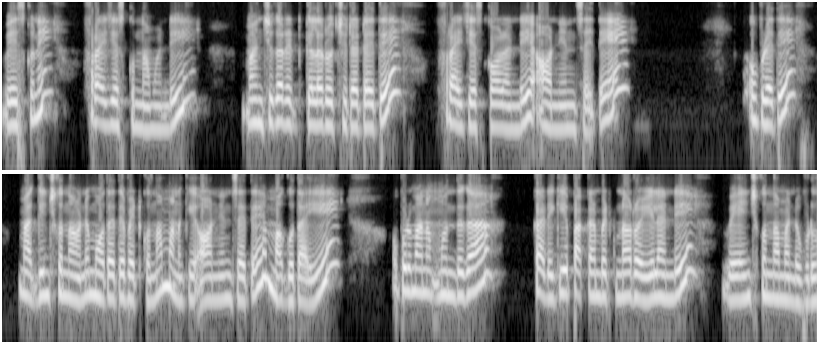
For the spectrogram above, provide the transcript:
వేసుకుని ఫ్రై చేసుకుందామండి. మంచిగా రెడ్ కలర్ వచ్చేటట్టయితే ఫ్రై చేసుకోవాలండి ఆనియన్స్ అయితే. ఇప్పుడైతే మగ్గించుకుందామండి. మూత అయితే పెట్టుకుందాం. మనకి ఆనియన్స్ అయితే మగ్గుతాయి. ఇప్పుడు మనం ముందుగా కడిగి పక్కన పెట్టుకున్న రొయ్యలండి వేయించుకుందామండి ఇప్పుడు.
